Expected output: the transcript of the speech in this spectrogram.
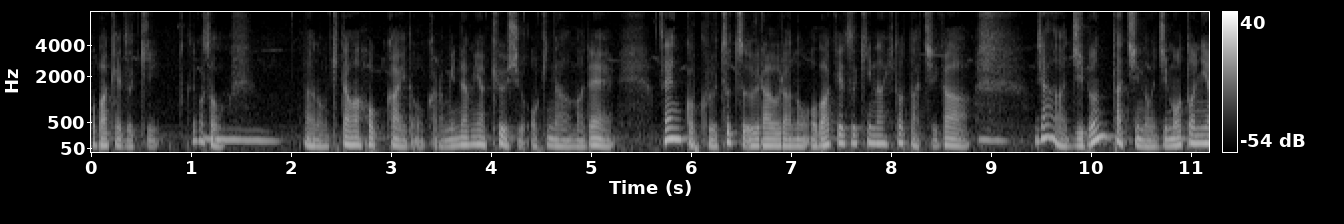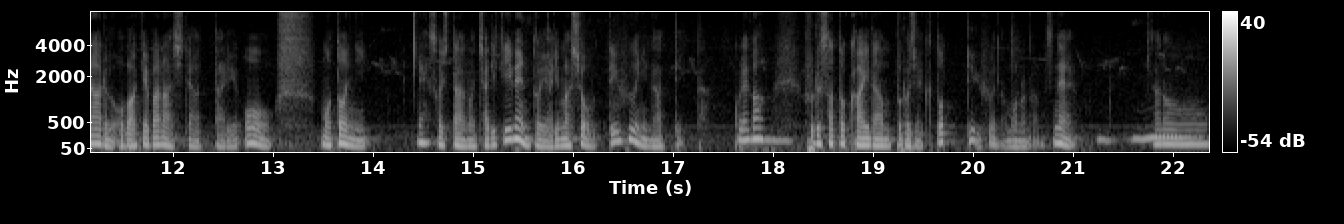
お化け好きそれこそ、あの北は北海道から南は九州沖縄まで全国津々浦々のお化け好きな人たちが、じゃあ自分たちの地元にあるお化け話であったりを元に、ね、そうしたあのチャリティーイベントをやりましょうっていうふうになっていったこれがふるさと会談プロジェクトっていうふうなものなんですね。あの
